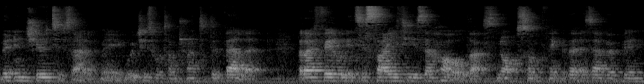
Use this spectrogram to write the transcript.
the intuitive side of me, which is what I'm trying to develop. But I feel in society as a whole, that's not something that has ever been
